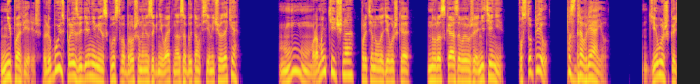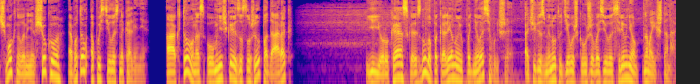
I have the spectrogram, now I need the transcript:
«Не поверишь, любуюсь произведениями искусства, брошенными загнивать на забытом всеми чердаке». «Ммм, романтично», — протянула девушка. «Ну, рассказывай уже, не тяни». «Поступил». «Поздравляю». Девушка чмокнула меня в щеку, а потом опустилась на колени. «А кто у нас умничка и заслужил подарок?» Ее рука скользнула по колену и поднялась выше, а через минуту девушка уже возилась с ремнем на моих штанах.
